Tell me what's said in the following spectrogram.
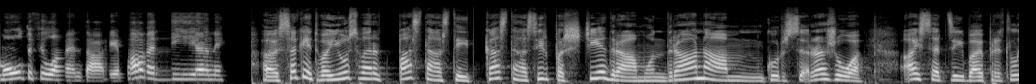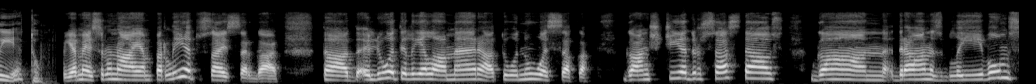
multifilamentārie pavadieni, Sakiet, vai jūs varat pastāstīt, kas tās ir par šķiedrām un drānām, kuras ražo aizsardzībai pret lietu? Ja mēs runājam par lietus aizsargājumu, tad ļoti lielā mērā to nosaka gan šķiedru sastāvs, gan drānas blīvums,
